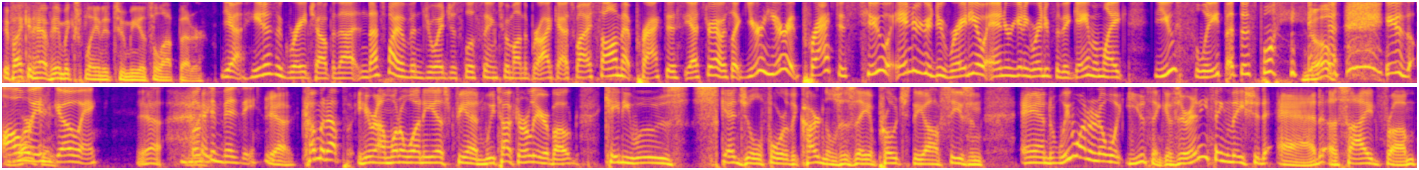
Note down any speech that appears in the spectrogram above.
if I can have him explain it to me, it's a lot better. Yeah, he does a great job of that. And that's why I've enjoyed just listening to him on the broadcast. When I saw him at practice yesterday, I was like, You're here at practice too, and you're going to do radio, and you're getting ready for the game. I'm like, Do you sleep at this point? No. he is always Working. going, Yeah. booked and busy. Yeah. Coming up here on 101 ESPN, we talked earlier about Katie Woo's schedule for the Cardinals as they approach the offseason. And we want to know what you think. Is there anything they should add aside from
